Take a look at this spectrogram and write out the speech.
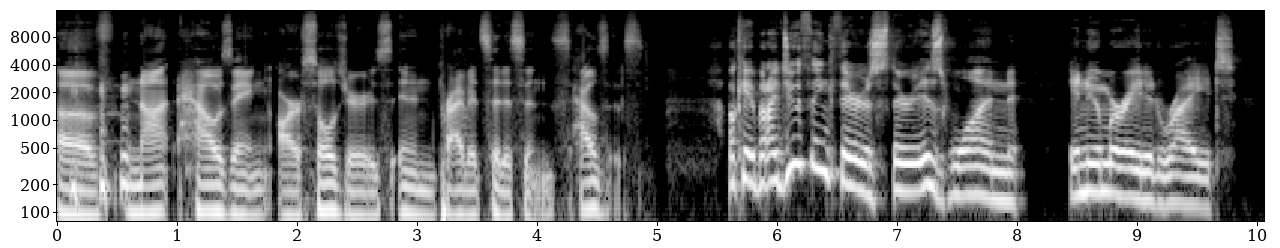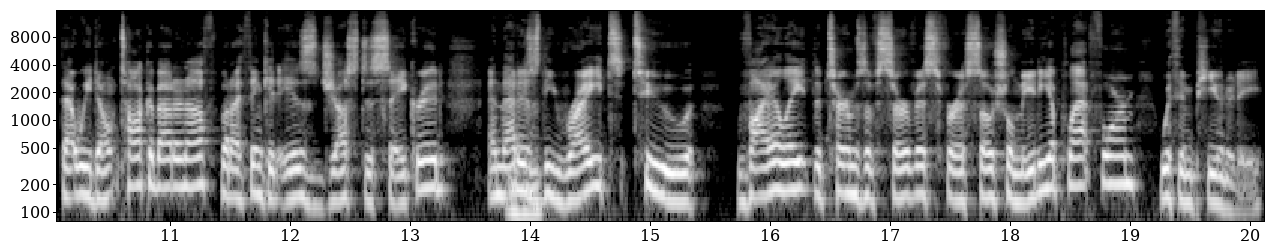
of not housing our soldiers in private citizens' houses. Okay, but I do think there's there is one enumerated right that we don't talk about enough, but I think it is just as sacred, and that is mm-hmm. the right to violate the terms of service for a social media platform with impunity.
